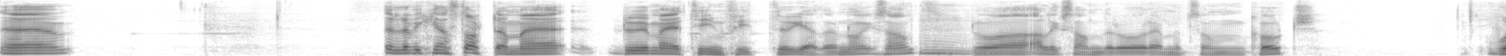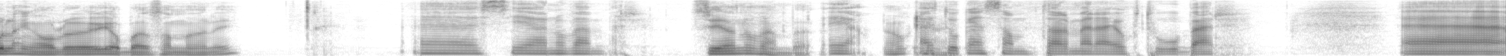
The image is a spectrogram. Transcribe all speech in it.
eh, Eller vi kan starte med Du er med i Team Fit Together nå, ikke sant? Mm. Du har Alexander og Remmet som coach. Hvor lenge har du jobba sammen med dem? eh, Siden november. Siden november? Ja. Okay. Jeg tok en samtale med dem i oktober. Eh,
